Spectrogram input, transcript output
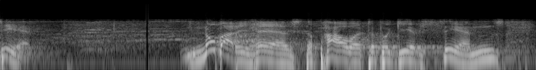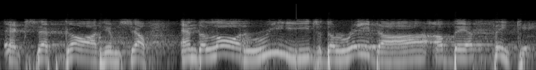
sin. Nobody has the power to forgive sins except God Himself. And the Lord reads the radar of their thinking.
